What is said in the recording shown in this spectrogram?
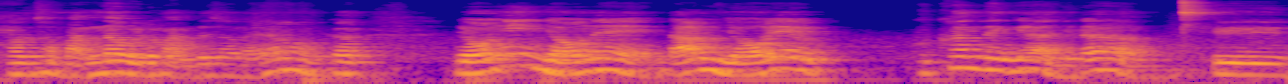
다른 사람 만나고 이러면 안 되잖아요. 그러니까 연인, 연애, 남, 여에 국한된 게 아니라 그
